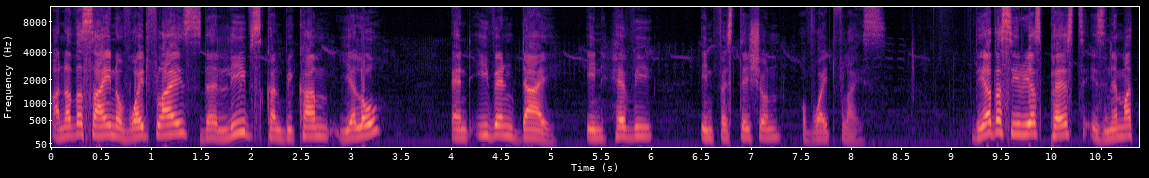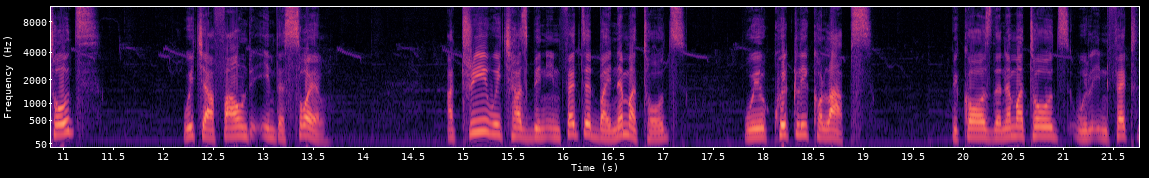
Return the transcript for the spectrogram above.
Another sign of whiteflies, the leaves can become yellow and even die in heavy infestation of whiteflies. The other serious pest is nematodes, which are found in the soil. A tree which has been infected by nematodes will quickly collapse because the nematodes will infect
